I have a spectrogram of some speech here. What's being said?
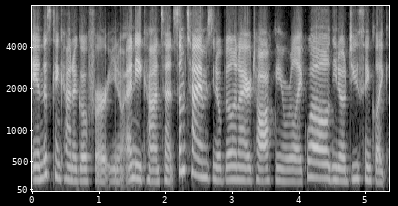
and this can kind of go for you know any content. Sometimes you know bill and i are talking and we're like well you know do you think like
